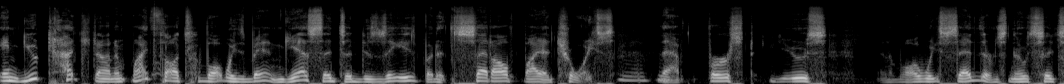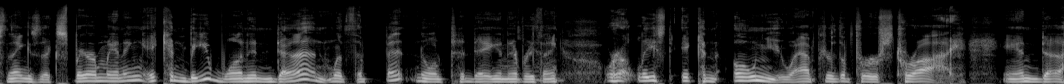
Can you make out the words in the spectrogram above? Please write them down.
And you touched on it. My thoughts have always been yes, it's a disease, but it's set off by a choice. That first use, and I've always said there's no such thing as experimenting. It can be one and done with the fentanyl today and everything, or at least it can own you after the first try. And uh,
